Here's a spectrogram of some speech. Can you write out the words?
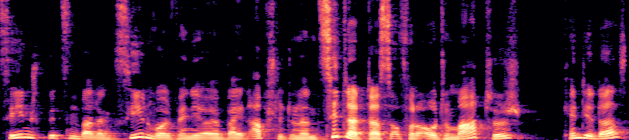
Zehenspitzen balancieren wollt, wenn ihr euer Bein abschnitt und dann zittert das auch von automatisch. Kennt ihr das?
